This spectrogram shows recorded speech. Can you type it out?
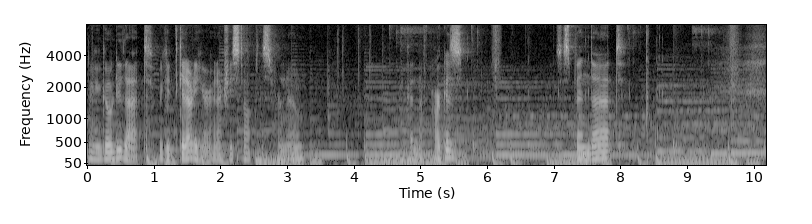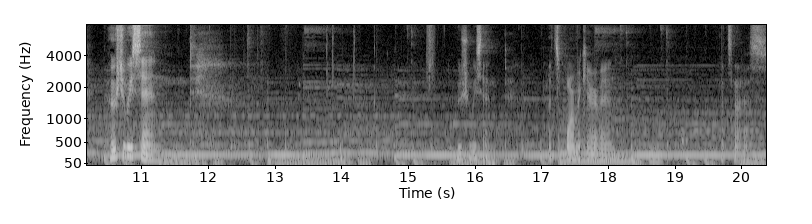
We could go do that. We could get out of here and actually stop this for now. Got enough parkas. Suspend that. Who should we send? Who should we send? Let's form a caravan. That's not us.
